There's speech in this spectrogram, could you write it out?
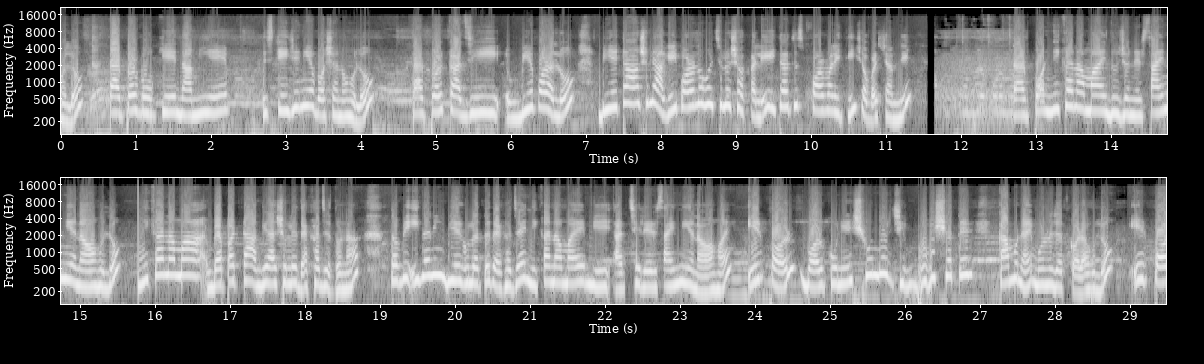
হলো। তারপর বউকে নামিয়ে স্টেজে নিয়ে বসানো হলো। তারপর কাজী বিয়ে পড়ালো। বিয়েটা আসলে আগেই পড়ানো হয়েছিল সকালে। এটা জাস্ট ফর্মালিটি সবার সামনে। তারপর নিকানামায় দুজনের সাইন নিয়ে নেওয়া হলো। নিকানামা ব্যাপারটা আগে আসলে দেখা যেত না। তবে ইদানিং বিয়েগুলোতে দেখা যায় নিকানামায় মেয়ে আর ছেলের সাইন নিয়ে নেওয়া হয়। এরপর বরকনের সুন্দর ভবিষ্যতের কামনায় মনোজাত করা হলো। এরপর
